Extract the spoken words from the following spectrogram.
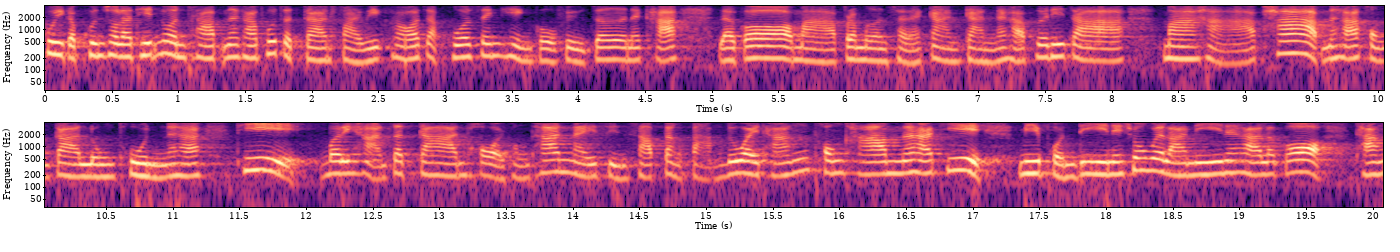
คุยกับคุณชลทิศนวลพรับนะคะ ผู้จัดการฝ่ายวิเคราะห์จากฮั่วเซ่งเฮง Gold Futures นะคะ แล้วก็มาประเมินสถานการณ์กันนะคะ เพื่อที่จะมาหาภาพนะคะของการลงทุนนะคะ ที่บริหารจัดการพอร์ตของท่านในสินทรัพย์ต่างๆ ด้วยทั้งทองคำนะคะที่มีผลดีในช่วงเวลานี้นะคะ แล้วก็ทั้ง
